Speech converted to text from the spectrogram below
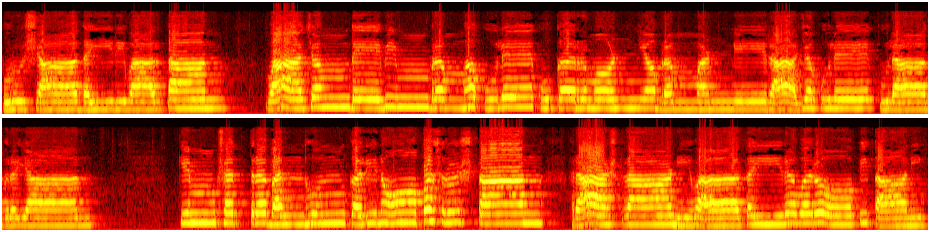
पुरुषादैरिवार्तान्। वाचम् देवीम् ब्रह्मकुले कुकर्मण्यब्रह्मण्ये राजकुले कुलाग्रयान्। किम् क्षत्रबन्धून् कलिनोपसृष्टान् राष्ट्राणि वा तैरवरोपितानि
